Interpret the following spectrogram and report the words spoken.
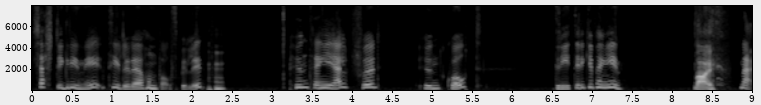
Kjersti Grini, tidligere håndballspiller. Mhm. Hun trenger hjelp, for hun, quote, driter ikke penger. Nei. Nei.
